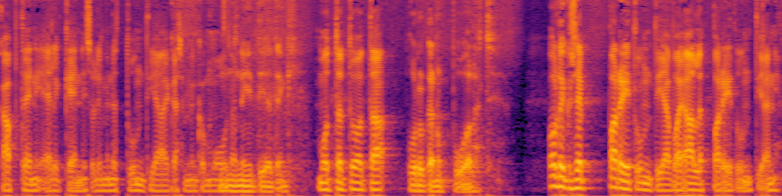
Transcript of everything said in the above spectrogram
kapteeni elkein, niin se oli mennyt tuntia aikaisemmin kuin muut. No niin, tietenkin. Mutta tuota... Purkanut puolet. Oliko se pari tuntia vai alle pari tuntia, niin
